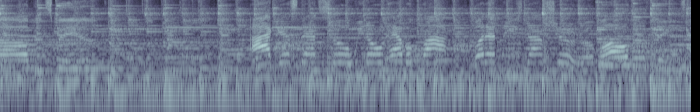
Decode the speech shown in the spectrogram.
Money's all been. I guess that's so we don't have a plot, but at least I'm sure of all the things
